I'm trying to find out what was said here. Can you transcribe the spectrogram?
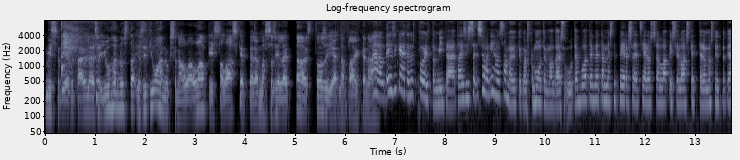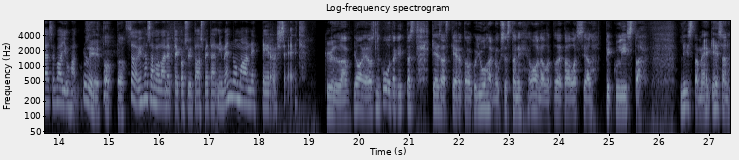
missä vietetään yleensä juhannusta, ja sitten juhannuksena ollaan Lapissa laskettelemassa silleen, että tämä olisi tosi jännä paikka nähdä. Älä, mutta ei se käytännössä poista mitään. Tai siis se, se on ihan sama juttu, koska muuten me oltaisiin uuteen vuoteen vetämässä ne perseet siellä jossain Lapissa laskettelemassa. Nyt me tehdään se vaan juhannuksena. Niin, totta. Se on ihan samanlainen tekosyy taas vetää nimenomaan ne perseet. Kyllä. Joo, ja jos nyt muutakin tästä kesästä kertoo kuin juhannuksesta, niin Oonalla taitaa olla siellä pikku lista, lista meidän kesän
